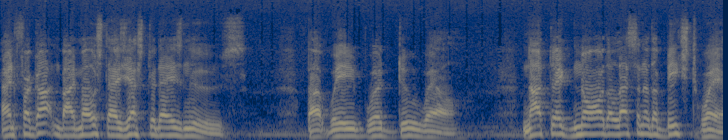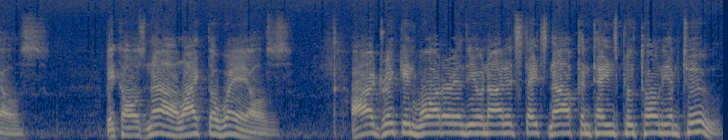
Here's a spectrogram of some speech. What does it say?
and forgotten by most as yesterday's news. But we would do well not to ignore the lesson of the beached whales, because now, like the whales, our drinking water in the United States now contains plutonium too.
